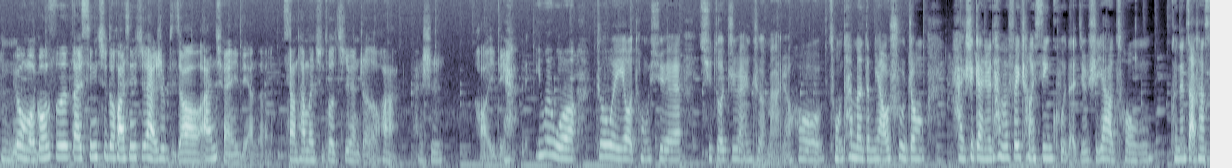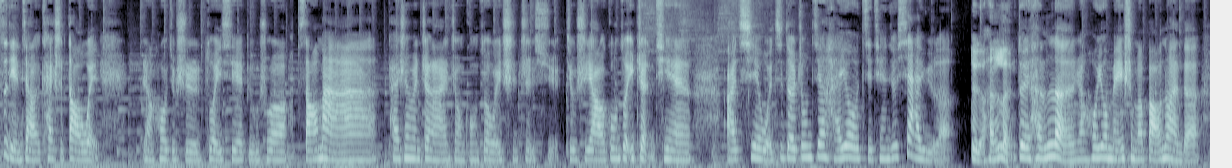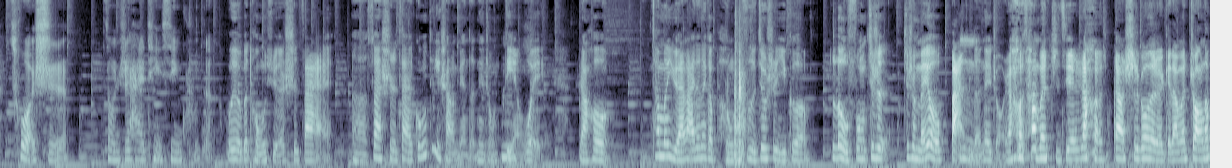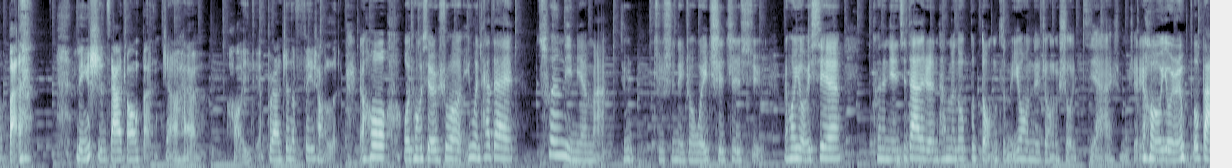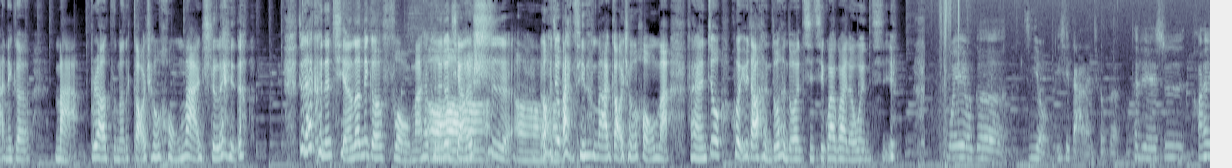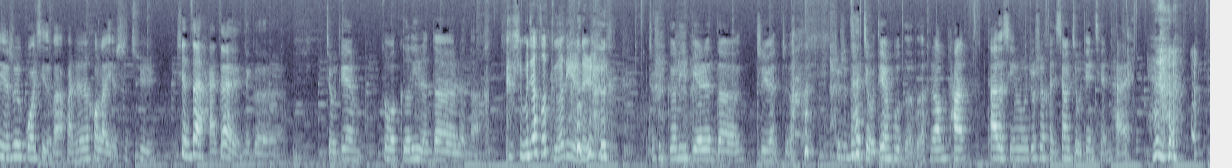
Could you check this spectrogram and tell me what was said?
嗯，因为我们公司在新区的话，新区还是比较安全一点的，像他们去做志愿者的话，还是。好一点，因为我周围也有同学去做志愿者嘛，然后从他们的描述中，还是感觉他们非常辛苦的，就是要从可能早上四点就要开始到位，然后就是做一些，比如说扫码啊、拍身份证啊这种工作，维持秩序，就是要工作一整天，而且我记得中间还有几天就下雨了，对的，很冷，对，很冷，然后又没什么保暖的。措施，总之还挺辛苦的。我有个同学是在，呃，算是在工地上面的那种点位，然后他们原来的那个棚子就是一个漏风，就是就是没有板的那种，然后他们直接让让施工的人给他们装了板，临时加装板，这样还好一点，不然真的非常冷。然后我同学说，因为他在村里面嘛，就就是那种维持秩序。然后有一些可能年纪大的人，他们都不懂怎么用那种手机啊什么之类。然后有人都把那个码不知道怎么搞成红码之类的，就他可能填了那个否嘛，他可能就填了是，然后就把自己的码搞成红码，反正就会遇到很多很多奇奇怪怪的问题。我也有个基友一起打篮球的，他也是好像也是国企的吧，反正后来也是去，现在还在那个。酒店做隔离人的人呢？什么叫做隔离人的人？就是隔离别人的志愿者，就是在酒店负责的。然后他他的形容就是很像酒店前台。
